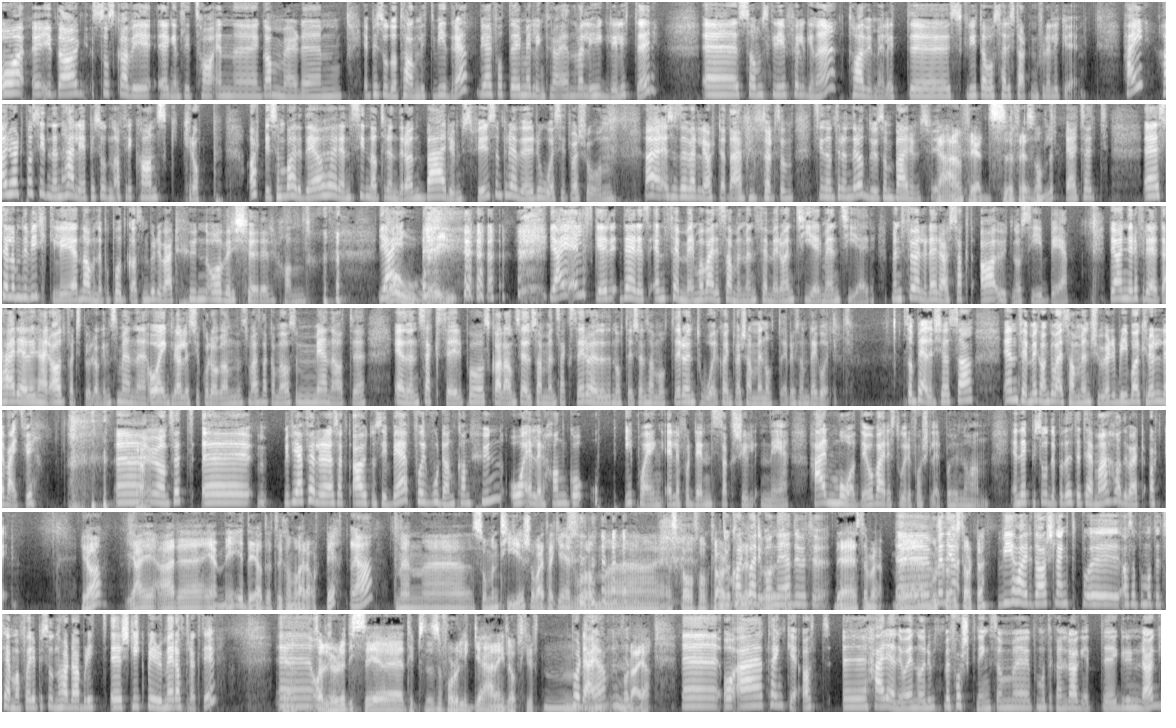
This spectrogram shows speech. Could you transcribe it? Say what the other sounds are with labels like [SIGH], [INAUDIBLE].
og eh, i dag så skal vi egentlig ta en eh, gammel eh, episode og ta den litt videre. Vi har fått en melding fra en veldig hyggelig lytter. Eh, som skriver følgende Tar vi med litt eh, skryt av oss her i starten, for det liker vi. Hei, har hørt på siden den herlige episoden Afrikansk kropp. Artig som bare det å høre en sinna trønder og en bærumsfyr som prøver å roe situasjonen. Jeg syns det er veldig artig at jeg blir omtalt som sinna trønder, og du som bærumsfyr. Jeg er en freds, fredsforhandler. Ja, ikke sant? Eh, selv om det virkelige navnet på podkasten burde vært Hun overkjører han. [LAUGHS] Jeg, Wow, hey. [LAUGHS] jeg elsker deres en femmer må være sammen med en femmer og en tier med en tier, men føler dere har sagt A uten å si B. Det han refererer til her, er den her atferdsbiologen som mener, og egentlig alle psykologene som jeg snakka med, som mener at eh, er du en sekser på skalaen, så er du sammen med en sekser, og er du en åtter, så er du sammen med en åtter, og en toer kan ikke være sammen med en åtter. Liksom, det går ikke. Som Peder Kjøs sa, en femmer kan ikke være sammen med en sjuer, det blir bare krøll, det veit vi. [LAUGHS] uh, Uansett. eh, jeg føler dere har sagt A uten å si B, for hvordan kan hun og eller han gå opp i poeng, eller for den saks skyld ned? Her må det jo være store forskjeller på hun og han. En episode på dette temaet hadde vært artig. Ja, jeg er eh, enig i det at dette kan være artig. Ja, Men uh, som en tier så veit jeg ikke helt hvordan uh, [LAUGHS] jeg skal forklare det til kan det, bare gå ned, du. du, vet du. Det stemmer det. Men, Eh, Hvor skal jeg- vi starte? Vi har da slengt på, altså på en måte Tema for episoden har da blitt 'Slik blir du mer attraktiv'. Ja. Følger du disse tipsene, så får du ligge, er egentlig oppskriften For deg, ja. Mm. For deg, ja. Eh, og jeg tenker at eh, her er det jo enormt med forskning som eh, på en måte kan lage et grunnlag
